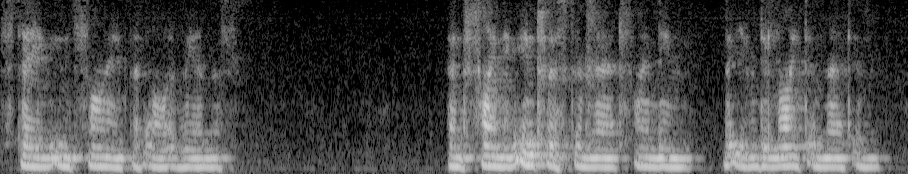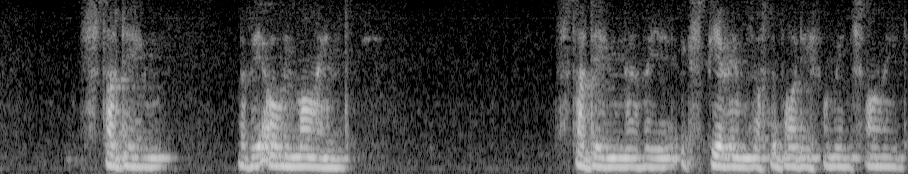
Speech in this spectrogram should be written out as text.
staying inside with our awareness and finding interest in that, finding even delight in that, in studying the own mind, studying the experience of the body from inside.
